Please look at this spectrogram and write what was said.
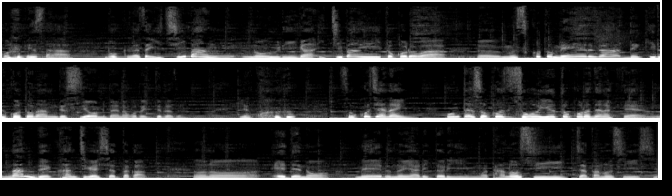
これでさ、僕がさ、一番の売りが、一番いいところは、息子とメールができることなんですよ、みたいなこと言ってたじゃん。いや、そこじゃない。本当はそこ、そういうところじゃなくて、なんで勘違いしちゃったか。あの、絵でのメールのやりとりも楽しいっちゃ楽しいし、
